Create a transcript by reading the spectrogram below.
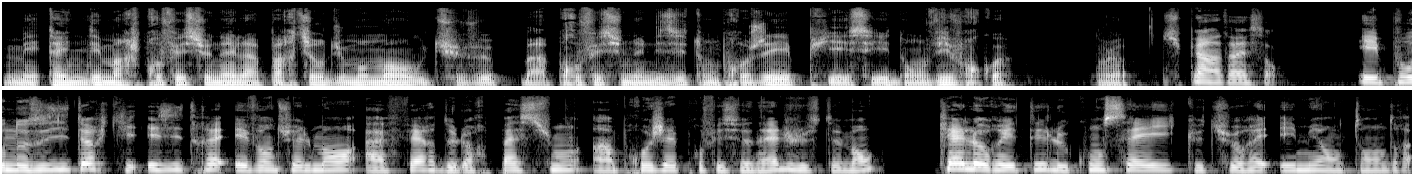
mais tu as une démarche professionnelle à partir du moment où tu veux bah, professionnaliser ton projet et puis essayer d'en vivre, quoi. Voilà. Super intéressant. Et pour nos auditeurs qui hésiteraient éventuellement à faire de leur passion un projet professionnel, justement, quel aurait été le conseil que tu aurais aimé entendre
